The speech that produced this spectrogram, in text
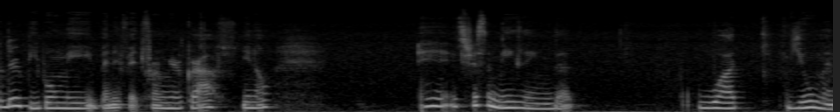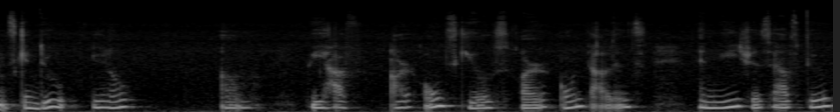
other people may benefit from your craft, you know. And it's just amazing that what humans can do, you know. Um, we have our own skills, our own talents, and we just have to,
